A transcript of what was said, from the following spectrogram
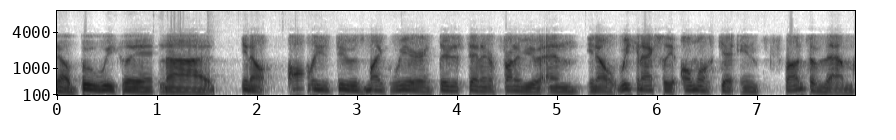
you know, Boo Weekley and, uh, you know, all these dudes, Mike Weir, they're just standing in front of you. And, you know, we can actually almost get in front of them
